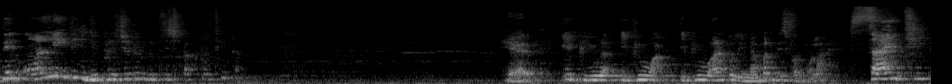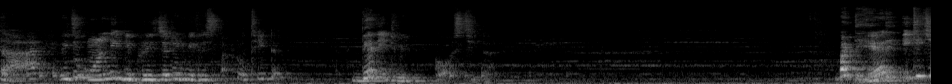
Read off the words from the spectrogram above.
then only it is differentiated with respect to theta. Here, if you if you if you want to remember this formula, sine theta is only differentiated with respect to theta. Then it will be cos theta. But here it is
